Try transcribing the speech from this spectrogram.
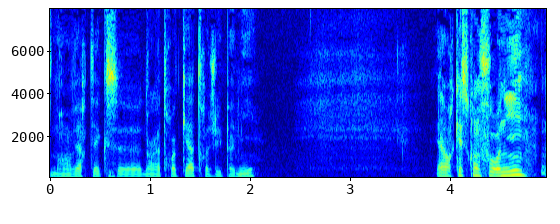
Vertex, dans la 3.4, je ne l'ai pas mis. Alors, qu'est-ce qu'on fournit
